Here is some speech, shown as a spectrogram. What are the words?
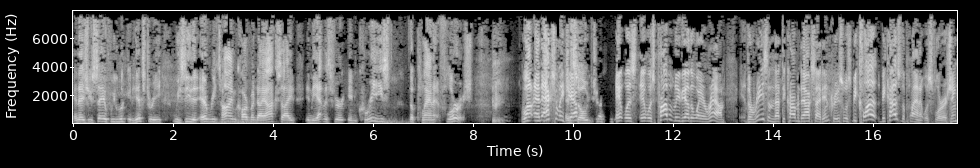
And as you say, if we look at history, we see that every time carbon dioxide in the atmosphere increased, the planet flourished. Well, and actually, Jeff, and so just, it was it was probably the other way around. The reason that the carbon dioxide increased was because because the planet was flourishing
